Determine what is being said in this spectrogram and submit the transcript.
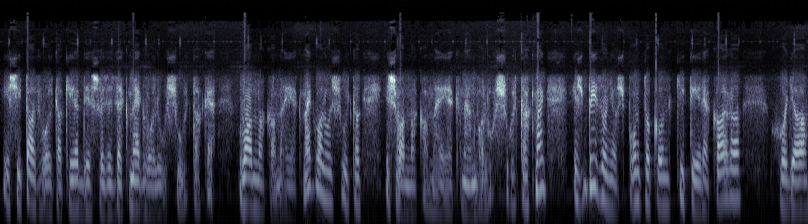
és itt az volt a kérdés, hogy ezek megvalósultak-e. Vannak, amelyek megvalósultak, és vannak, amelyek nem valósultak meg, és bizonyos pontokon kitérek arra, hogy a,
